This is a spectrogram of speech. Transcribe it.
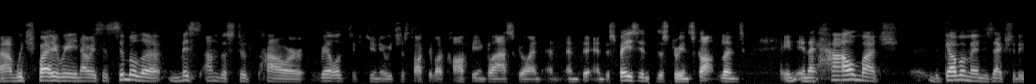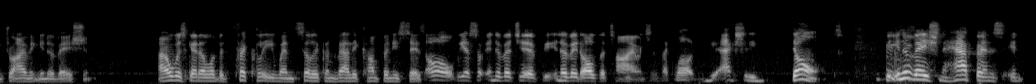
Uh, which, by the way, now is a similar misunderstood power relative to, you know, we just talked about coffee in Glasgow and, and, and, the, and the space industry in Scotland, in, in how much the government is actually driving innovation. I always get a little bit prickly when Silicon Valley companies says, "Oh, we are so innovative, we innovate all the time." And It's like, well, you actually don't. The innovation happens in,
